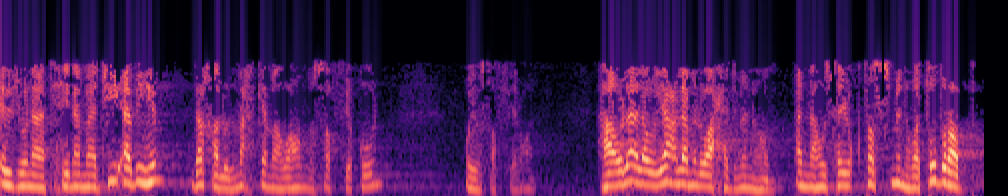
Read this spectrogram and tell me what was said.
الجنات حينما جيء بهم دخلوا المحكمة وهم يصفقون ويصفرون. هؤلاء لو يعلم الواحد منهم أنه سيقتص منه وتضرب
